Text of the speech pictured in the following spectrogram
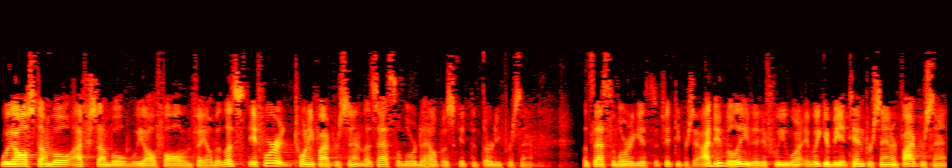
We all stumble. I stumble. We all fall and fail. But let's, if we're at 25%, let's ask the Lord to help us get to 30%. Let's ask the Lord to get to 50%. I do believe that if we want, we could be at 10% or 5%,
